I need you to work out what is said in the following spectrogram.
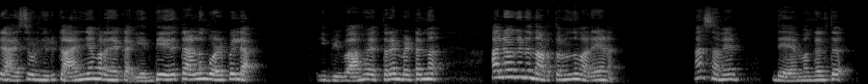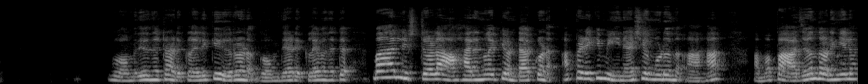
രാജസ് പറഞ്ഞു ഒരു കാര്യം ഞാൻ പറഞ്ഞേക്കാം. എന്ത് ചെയ്തിട്ടാളും കുഴപ്പമില്ല. ഈ വിവാഹം എത്രയും പെട്ടെന്ന് അലോകന് നടത്തണമെന്ന് പറയണം. ആ സമയം ദേവമംഗലത്ത് ഗോമതി വന്നിട്ട് അടുക്കളയിലേക്ക് കയറുകയാണ് ഗോമതി അടുക്കളയിൽ വന്നിട്ട് ബാലിന് ഇഷ്ടമുള്ള ആഹാരങ്ങളൊക്കെ ഉണ്ടാക്കുകയാണ് അപ്പോഴേക്കും മീനാക്ഷി അങ്ങോട്ട് വന്നു. ആഹാ അമ്മ പാചകം തുടങ്ങിയല്ലോ.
